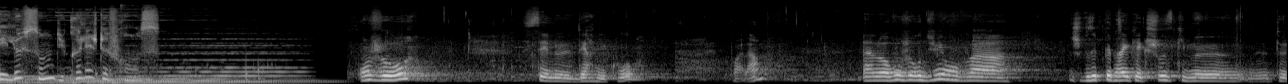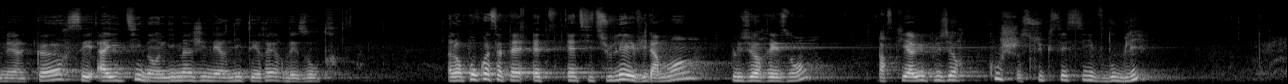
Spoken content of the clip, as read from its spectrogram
Les leçons du Collège de France. Bonjour, c'est le dernier cours. Voilà. Alors aujourd'hui, on va. Je vous ai préparé quelque chose qui me tenait à cœur. C'est Haïti dans l'imaginaire littéraire des autres. Alors pourquoi c'est intitulé Évidemment, plusieurs raisons? Parce qu'il y a eu plusieurs couches successives d'oubli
